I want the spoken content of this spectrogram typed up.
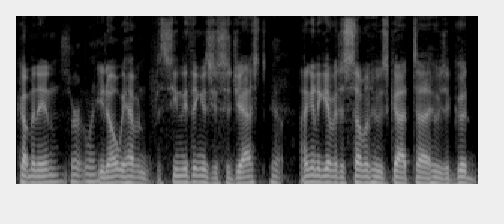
coming in, Certainly. you know, we haven't seen anything as you suggest. Yeah. I'm going to give it to someone who's got uh, who's a good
